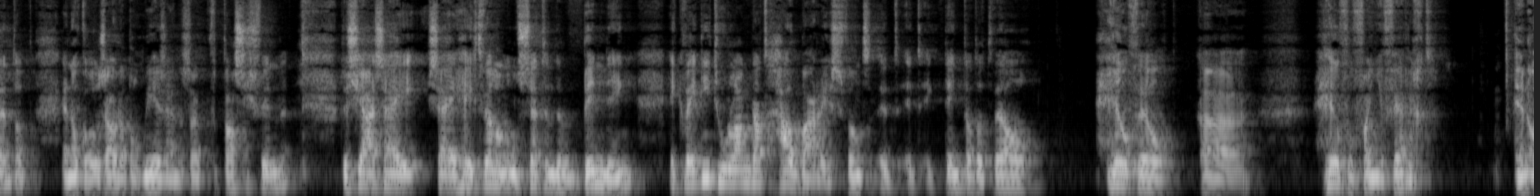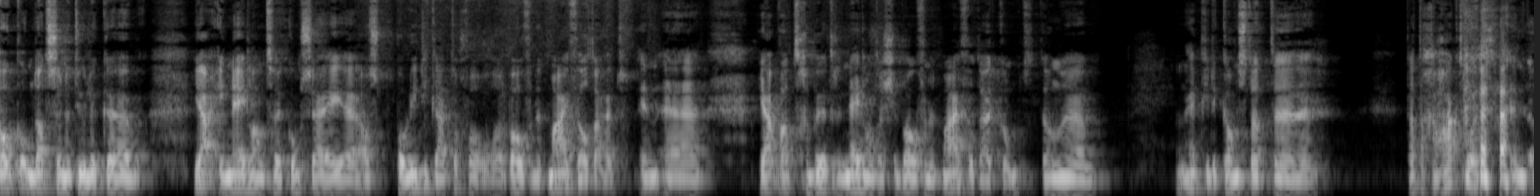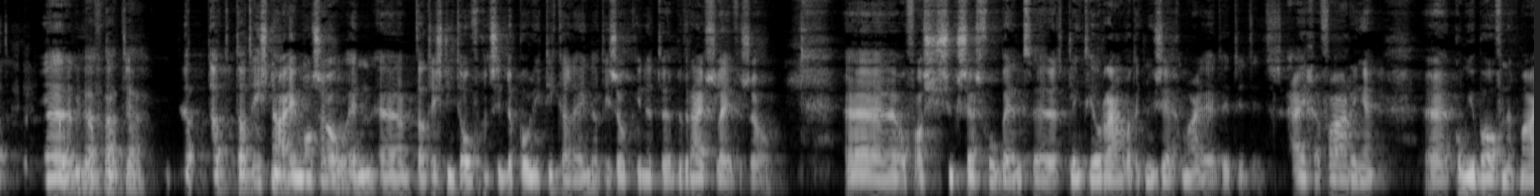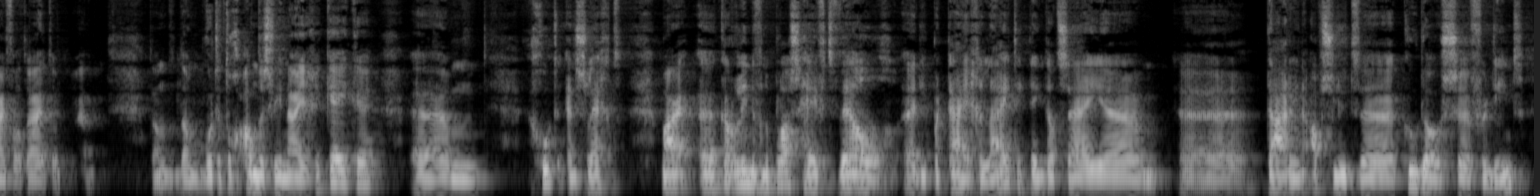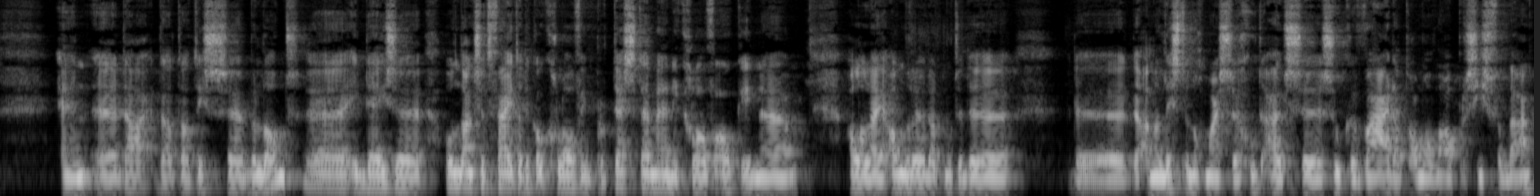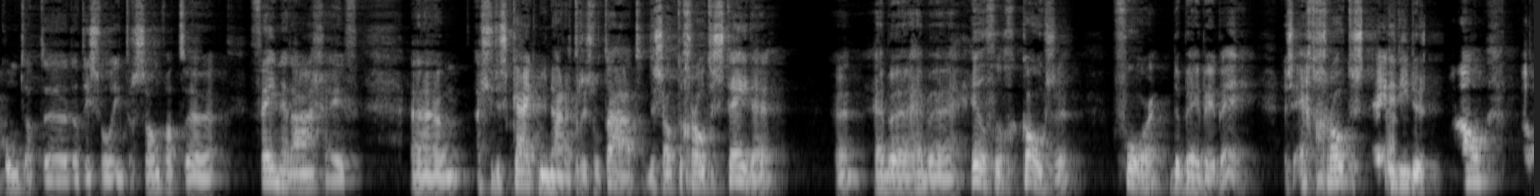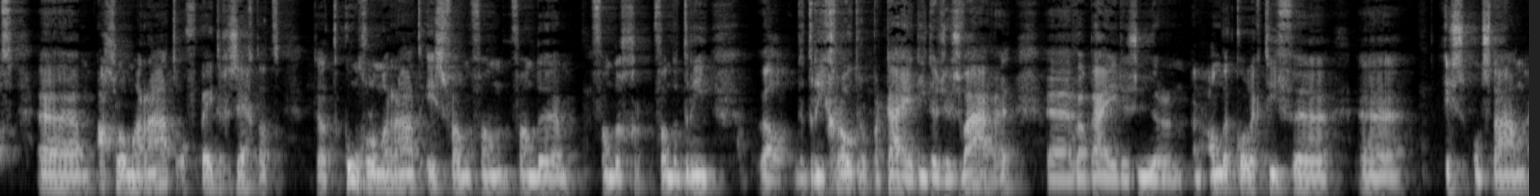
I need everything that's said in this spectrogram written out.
80%. Dat, en ook al zou dat nog meer zijn, dat zou ik fantastisch vinden. Dus ja, zij, zij heeft wel een ontzettende binding. Ik weet niet hoe lang dat houdbaar is. Want het, het, ik denk dat het wel heel veel, uh, heel veel van je vergt. En ook omdat ze natuurlijk... Uh, ja, in Nederland uh, komt zij als politica toch wel boven het maaiveld uit. En ja, wat gebeurt er in Nederland als je boven het maaiveld uitkomt? Dan, dan heb je de kans dat, dat er gehakt wordt. en dat, dat, ja. dat, dat, dat, is nou eenmaal zo. En dat is niet overigens in de politiek alleen, dat is ook in het bedrijfsleven zo. Of als je succesvol bent, het klinkt heel raar wat ik nu zeg, maar het, is eigen ervaringen. kom je boven het maaiveld uit, dan, dan wordt er toch anders weer naar je gekeken. Um, goed en slecht. Maar Caroline van der Plas heeft wel die partij geleid. Ik denk dat zij uh, daarin absoluut kudo's verdient. En daar, dat, dat is beloond in deze, ondanks het feit dat ik ook geloof in proteststemmen en ik geloof ook in allerlei andere, dat moeten de, de, de analisten nog maar eens goed uitzoeken waar dat allemaal nou precies vandaan komt. Dat, dat is wel interessant wat uh, Veen er aangeeft. Um, als je dus kijkt nu naar het resultaat, dus ook de grote steden hè, hebben, hebben heel veel gekozen voor de BBB. Dus echt grote steden die dus normaal dat uh, agglomeraat, of beter gezegd dat, dat conglomeraat is van, van, van, de, van, de, van de drie wel de drie grotere partijen die er dus waren, uh, waarbij dus nu een, een ander collectief uh, uh, is ontstaan.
